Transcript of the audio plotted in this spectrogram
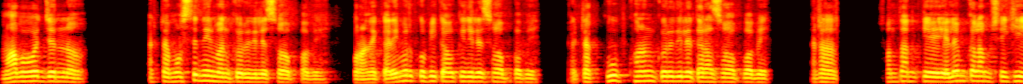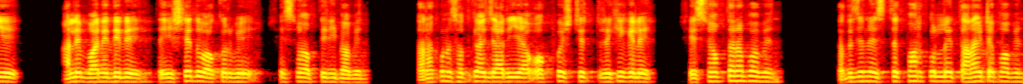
মা বাবার জন্য একটা মসজিদ নির্মাণ করে দিলে স্বভাব পাবে, কোরআনে কারিমের কপি কাউকে দিলে স্বভাব পাবে, একটা কূপ খনন করে দিলে তারা স্বভাব পাবে, একটা সন্তানকে এলেম কালাম শিখিয়ে আলেম বানিয়ে দিলে তাই সে দোয়া করবে, সে সব তিনি পাবেন। তারা কোনো সৎকায় জারিয়া অক্ষ স্টেট রেখে গেলে সে সব তারা পাবেন। তাদের জন্য ইস্তেকফার করলে তারা এটা পাবেন।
